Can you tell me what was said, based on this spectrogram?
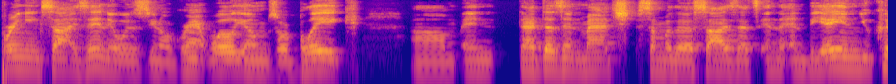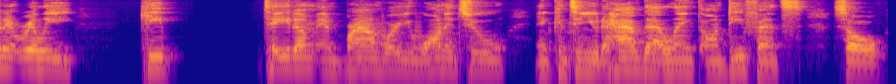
bringing size in. It was, you know, Grant Williams or Blake. Um, and that doesn't match some of the size that's in the NBA. And you couldn't really keep Tatum and Brown where you wanted to and continue to have that length on defense. So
